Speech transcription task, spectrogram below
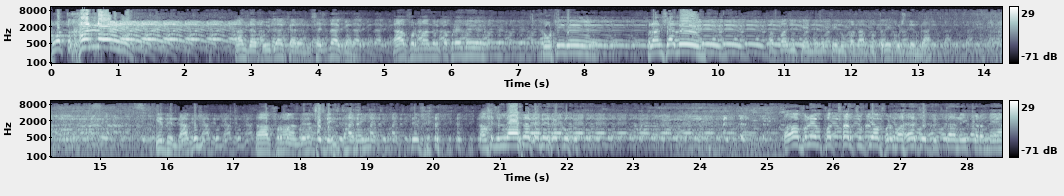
بت خانے! خاندہ پوجا کر، سجدہ کر۔ آپ فرمان کپڑے دے، روٹی دے، فلان شاہ دے۔ ابا جی کہ تین پتا پتر کچھ دینا یہ دینا کچھ؟ آپ فرما جی دینا نہیں آج لا میرے کو۔ آپ نے پتھر چکیا، فرمایا جو دتا نہیں کڑمیا،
